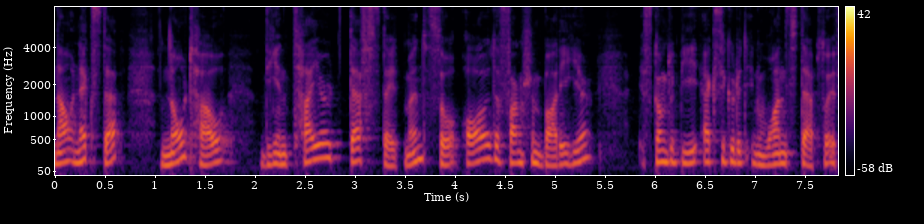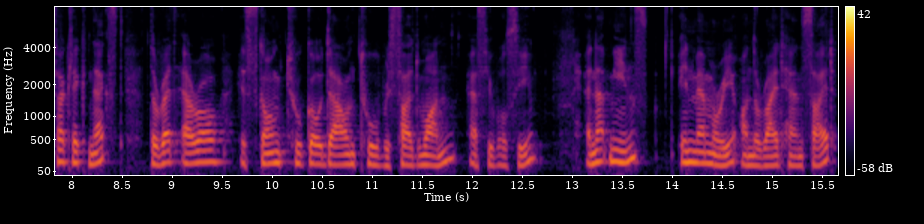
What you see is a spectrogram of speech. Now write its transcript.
Now, next step, note how the entire def statement, so all the function body here, is going to be executed in one step. So if I click next, the red arrow is going to go down to result one, as you will see. And that means in memory on the right hand side,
